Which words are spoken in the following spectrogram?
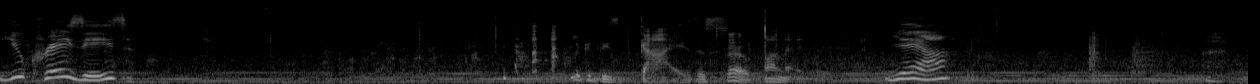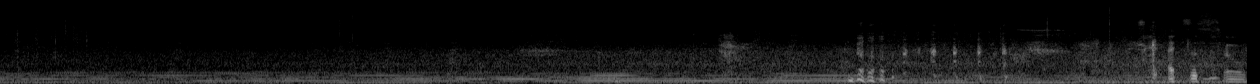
You crazies. Look at these guys. They're so funny. Yeah. These guys are so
